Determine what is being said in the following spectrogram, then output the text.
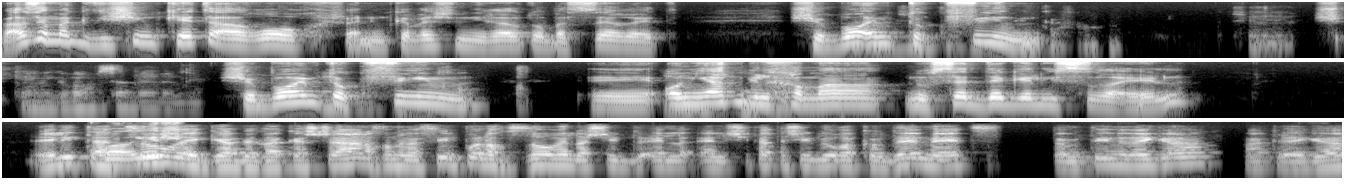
ואז הם מקדישים קטע ארוך, שאני מקווה שנראה אותו בסרט, שבו הם תוקפים, שבו הם תוקפים אה, אוניית מלחמה נושאת דגל ישראל, אלי, תעצור יש... רגע בבקשה, אנחנו מנסים פה לחזור אל, השיד... אל, אל שיטת השידור הקודמת. תמתין רגע, רק רגע.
